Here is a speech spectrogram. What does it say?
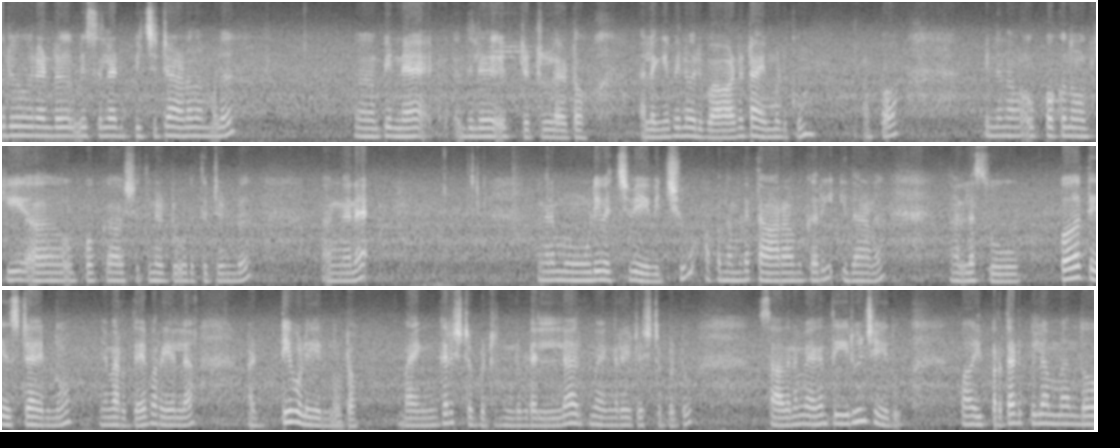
ഒരു രണ്ട് വിസിലടുപ്പിച്ചിട്ടാണ് നമ്മൾ പിന്നെ ഇതിൽ ഇട്ടിട്ടുള്ളത് കേട്ടോ. അല്ലെങ്കിൽ പിന്നെ ഒരുപാട് ടൈം എടുക്കും. അപ്പോൾ പിന്നെ ഉപ്പൊക്കെ നോക്കി ഉപ്പൊക്കെ ആവശ്യത്തിന് ഇട്ട് കൊടുത്തിട്ടുണ്ട്. അങ്ങനെ അങ്ങനെ മൂടി വെച്ച് വേവിച്ചു. അപ്പോൾ നമ്മുടെ താറാവ് കറി ഇതാണ്. നല്ല സൂപ്പർ ടേസ്റ്റ് ആയിരുന്നു. ഞാൻ വെറുതെ പറയല്ല അടിപൊളിയായിരുന്നു കേട്ടോ. ഭയങ്കര ഇഷ്ടപ്പെട്ടിട്ടുണ്ട്. ഇവിടെ എല്ലാവർക്കും ഭയങ്കരമായിട്ട് ഇഷ്ടപ്പെട്ടു. സാധനം വേഗം തീരുകയും ചെയ്തു. അപ്പോൾ ഇപ്പുറത്തെ അടുപ്പിൽ അമ്മ എന്തോ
